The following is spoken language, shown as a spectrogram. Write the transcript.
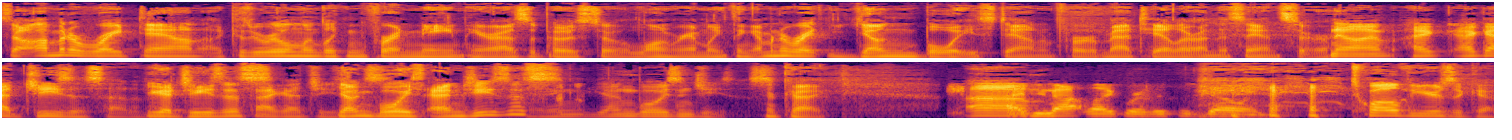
So I'm going to write down because we're only looking for a name here as opposed to a long rambling thing. I'm going to write young boys down for Matt Taylor on this answer. No, I, I, I got Jesus out of You got Jesus? I got Jesus. Young boys and Jesus? Young, young boys and Jesus. Okay. I do Um, not like where this is going. 12 years ago,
